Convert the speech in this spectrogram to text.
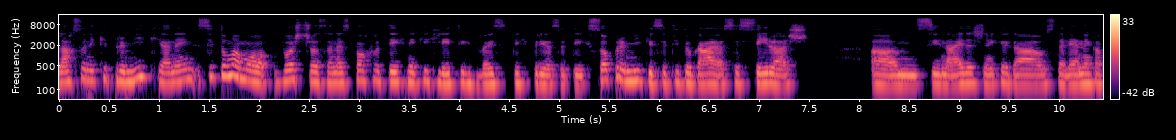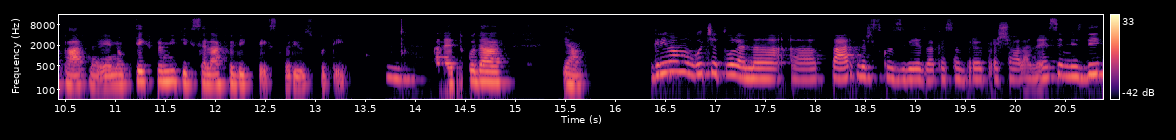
lahko so neki premiki. Ne, si to imamo vse čas, ne spoh v teh nekih letih, 20, 30, so premiki, se ti dogajajo, se selaš, um, si najdeš nekega ustaljenega partnerja in ob teh premikih se lahko veliko teh stvari vzpoti. Mm. Da, ja. Gremo mogoče tole na uh, partnersko zvezo, ki sem prej vprašala. Ne? Se mi zdi,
